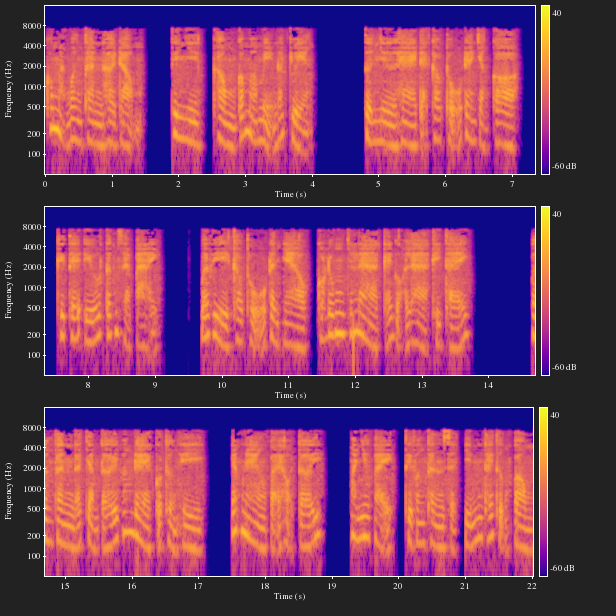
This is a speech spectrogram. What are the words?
khuôn mặt Vân Thành hơi động, tuy nhiên không có mở miệng nói chuyện. Tự như hai đại cao thủ đang giằng co, khi thế yếu tấn xạ bại. Bởi vì cao thủ tranh nhào có lúc chính là cái gọi là khí thế. Vân Thành đã chạm tới vấn đề của Thường Hy, ép nàng phải hỏi tới, mà như vậy thì Vân Thành sẽ chiếm thế thượng phòng.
